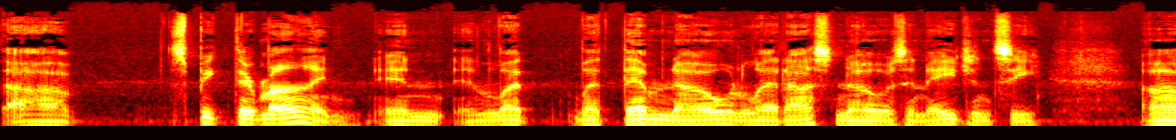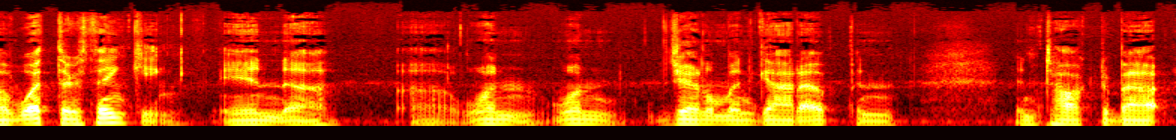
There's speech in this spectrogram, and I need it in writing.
Uh, speak their mind and, and let let them know and let us know as an agency uh, what they're thinking. And uh, uh, one one gentleman got up and and talked about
